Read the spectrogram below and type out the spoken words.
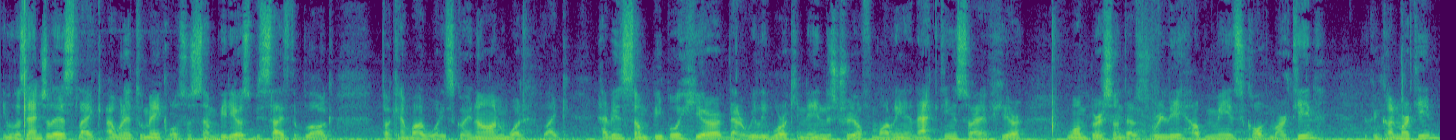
in Los Angeles. Like, I wanted to make also some videos besides the blog, talking about what is going on, what like having some people here that really work in the industry of modeling and acting. So I have here one person that's really helping me. It's called Martin. You can call Martin.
